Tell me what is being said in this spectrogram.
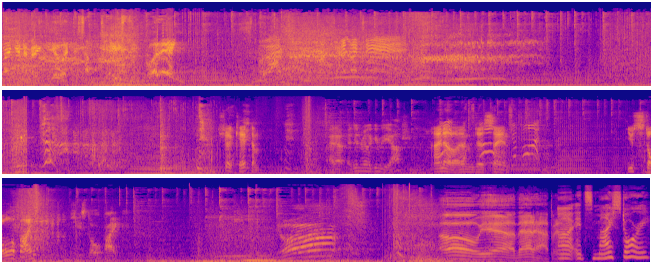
We're gonna make you into some tasty pudding. Smash Should have kicked him. I, I didn't really give you the option. I know, I'm just saying. You stole a bike? She stole a bike. Oh! Oh, that happened. Uh, it's my story.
